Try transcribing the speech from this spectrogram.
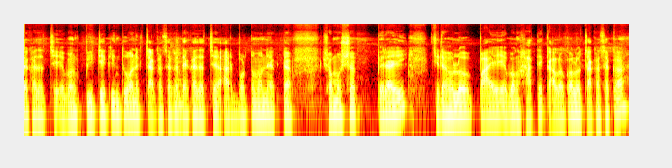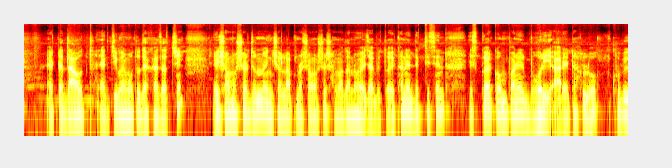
দেখা যাচ্ছে এবং পিঠে কিন্তু অনেক চাকা চাকা দেখা যাচ্ছে। আর বর্তমানে একটা সমস্যা প্রায়ই সেটা হলো পায়ে এবং হাতে কালো কালো চাকা চাকা একটা দাউদ একজিমার মতো দেখা যাচ্ছে। এই সমস্যার জন্য ইনশাল্লাহ আপনার সমস্যার সমাধান হয়ে যাবে। তো এখানে দেখতেছেন স্কোয়ার কোম্পানির ভরি, আর এটা হলো খুবই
